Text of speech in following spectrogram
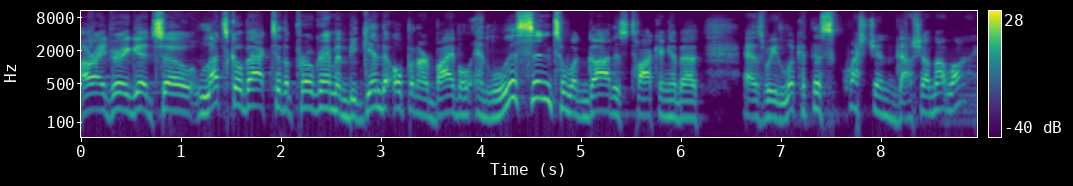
All right, very good. So let's go back to the program and begin to open our Bible and listen to what God is talking about as we look at this question Thou shalt not lie.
